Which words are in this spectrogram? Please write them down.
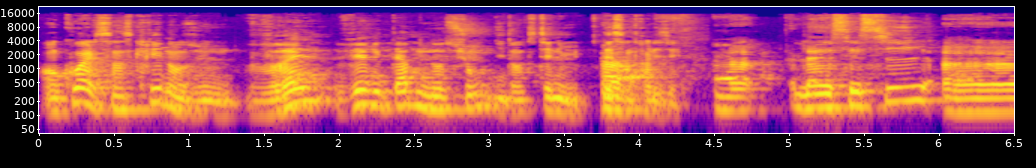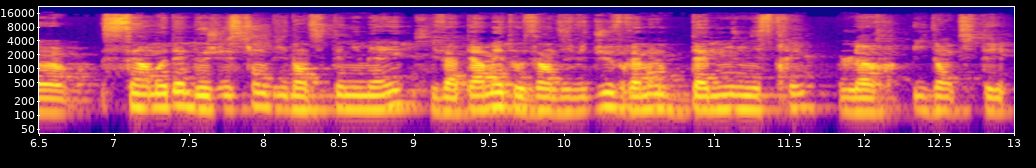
en quoi elle s'inscrit dans une vraie, véritable notion d'identité numérique décentralisée? Euh, La SSI, euh, c'est un modèle de gestion de l'identité numérique qui va permettre aux individus vraiment d'administrer leur identité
